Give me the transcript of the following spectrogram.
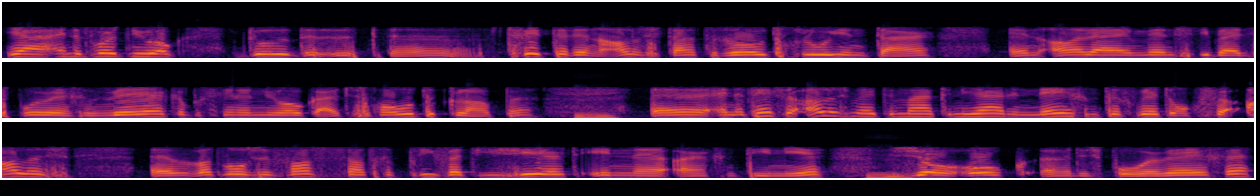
ja, en het wordt nu ook, bedoel, de, eh, Twitter en alles staat rood gloeiend daar. En allerlei mensen die bij de spoorwegen werken beginnen nu ook uit school te klappen. Eh, en het heeft er alles mee te maken. In de jaren negentig werd ongeveer alles eh, wat los en vast zat geprivatiseerd in eh, Argentinië. Zo ook de spoorwegen.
